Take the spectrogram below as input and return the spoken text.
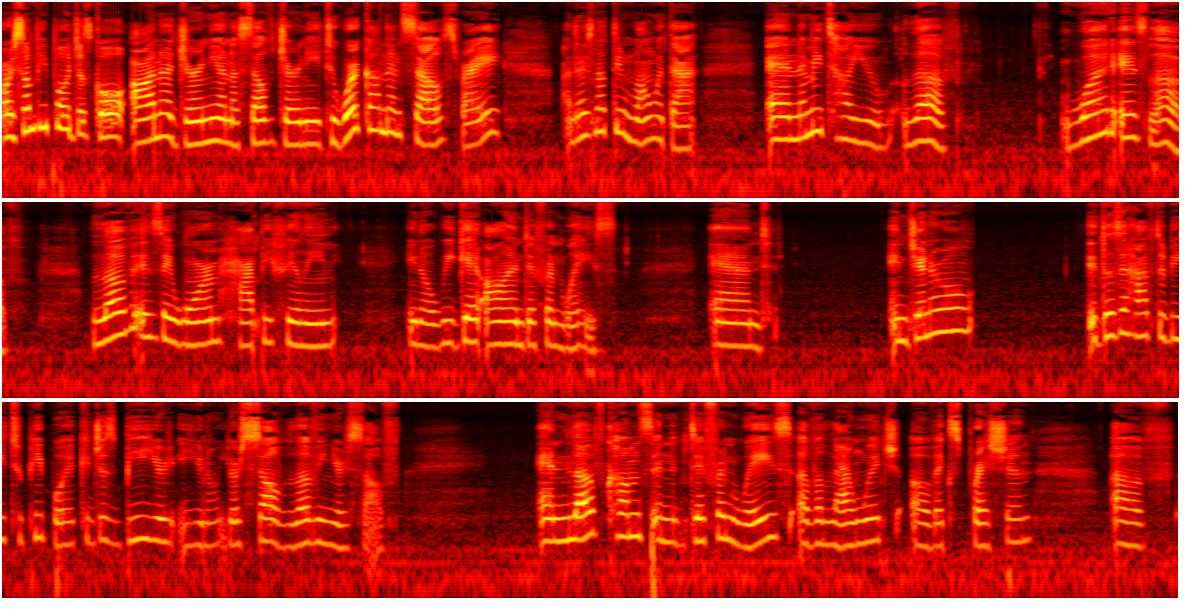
or some people just go on a journey, on a self journey to work on themselves, right? And there's nothing wrong with that. And let me tell you, love. What is love? Love is a warm, happy feeling. You know, we get all in different ways. And in general, it doesn't have to be to people. It could just be your, you know, yourself, loving yourself and love comes in different ways of a language of expression, of,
